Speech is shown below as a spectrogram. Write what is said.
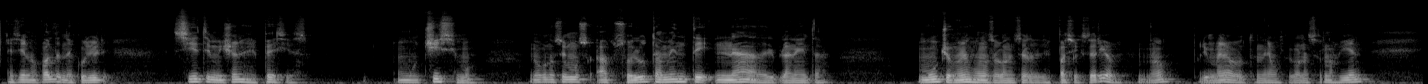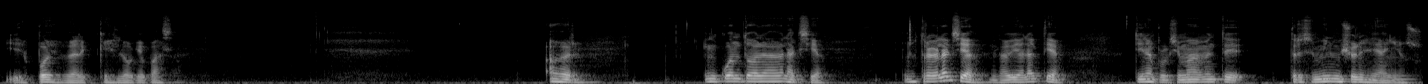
Es decir, nos faltan descubrir 7 millones de especies. Muchísimo. No conocemos absolutamente nada del planeta. Mucho menos vamos a conocer del espacio exterior, ¿no? Primero tendremos que conocernos bien y después ver qué es lo que pasa. A ver, en cuanto a la galaxia, nuestra galaxia, la Vía Láctea, tiene aproximadamente 13 mil millones de años.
